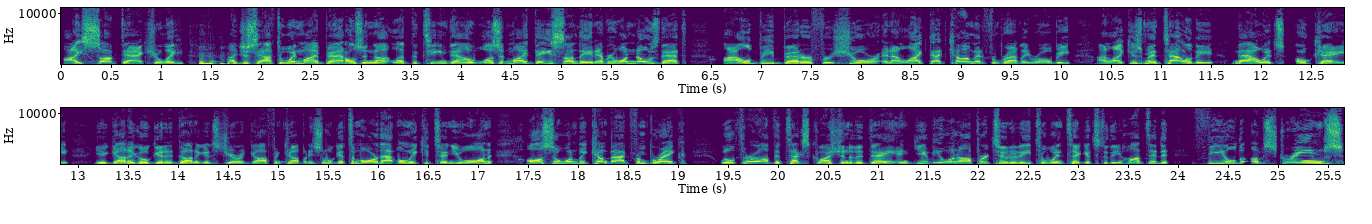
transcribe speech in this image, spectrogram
I sucked, actually. I just have to win my battles and not let the team down. Wasn't my day Sunday, and everyone knows that. I'll be better for sure. And I like that comment from Bradley Roby. I like his mentality. Now it's okay. You got to go get it done against Jared Goff and company. So we'll get to more of that when we continue on. Also, when we come back from break, we'll throw out the text question of the day and give you an opportunity to win tickets to the Haunted Field of Screams.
